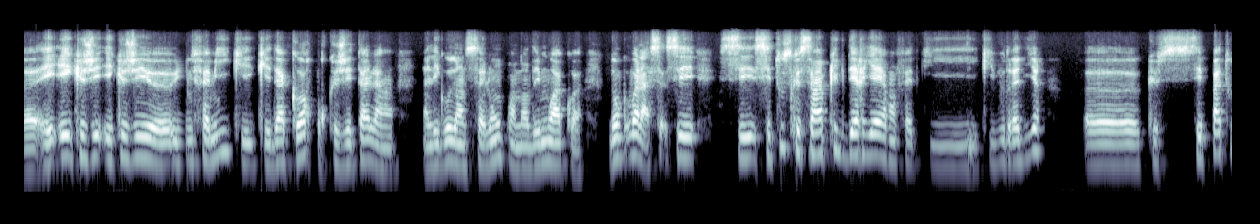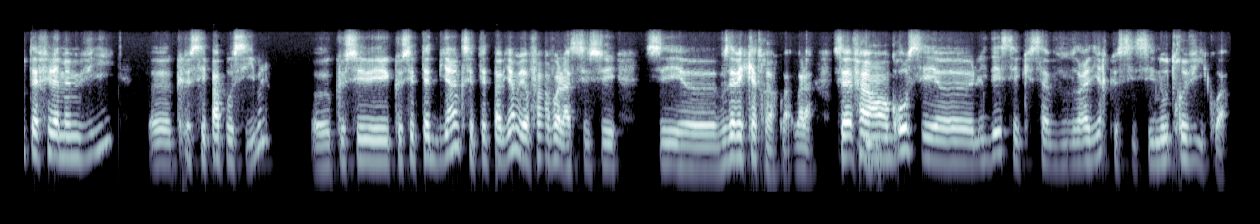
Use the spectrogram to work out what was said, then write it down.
et, que j'ai, et que j'ai une famille qui, qui est d'accord pour que j'étale un, un, Lego dans le salon pendant des mois, quoi. Donc voilà, c'est, c'est, tout ce que ça implique derrière, en fait, qui, qui voudrait dire, euh, que c'est pas tout à fait la même vie, euh, que c'est pas possible, euh, que c'est que c'est peut-être bien, que c'est peut-être pas bien, mais enfin voilà, c'est c'est vous avez quatre heures quoi, voilà. Enfin en gros c'est l'idée c'est que ça voudrait dire que c'est notre vie quoi.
